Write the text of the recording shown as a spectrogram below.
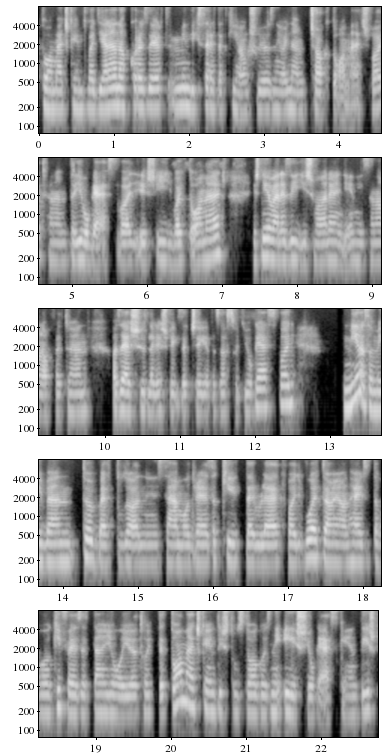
tolmácsként vagy jelen, akkor azért mindig szeretett kihangsúlyozni, hogy nem csak tolmács vagy, hanem te jogász vagy, és így vagy tolmács, és nyilván ez így is van rendjén, hiszen alapvetően az elsődleges végzettséget az az, hogy jogász vagy. Mi az, amiben többet tud adni számodra ez a két terület, vagy volt -e olyan helyzet, ahol kifejezetten jól jött, hogy te tolmácsként is tudsz dolgozni, és jogászként is,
